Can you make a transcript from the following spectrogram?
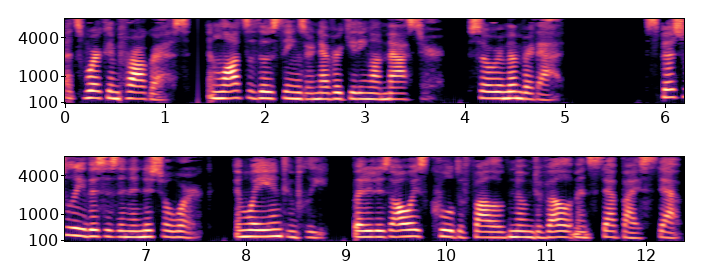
that's work in progress, and lots of those things are never getting on master, so remember that! Especially this is an initial work, and way incomplete, but it is always cool to follow GNOME development step by step.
